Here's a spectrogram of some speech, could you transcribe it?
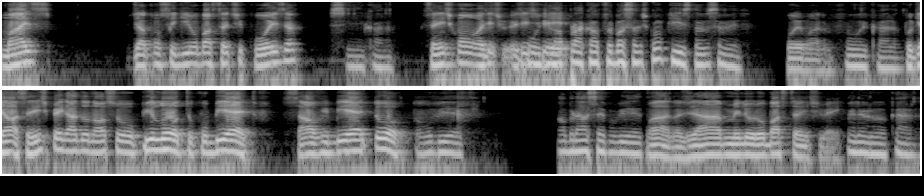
Mas já conseguimos bastante coisa. Sim, cara. Se a gente, a gente, a gente de lá pra cá foi bastante conquista, você vê? Foi, mano. Foi, cara. Porque, ó, se a gente pegar do nosso piloto com o Bieto, salve Bieto! Ô, Bieto. Um abraço aí pro Bieto. Mano, já melhorou bastante, velho. Melhorou, cara.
